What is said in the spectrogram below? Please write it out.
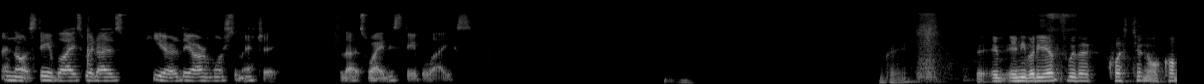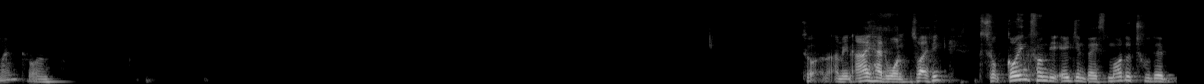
and not stabilize, whereas here they are more symmetric. So that's why they stabilize. Okay. Anybody else with a question or comment or? So, I mean, I had one. So I think, so going from the agent-based model to the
